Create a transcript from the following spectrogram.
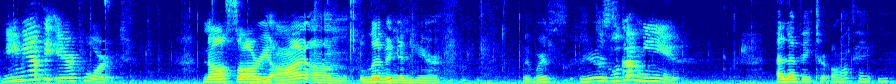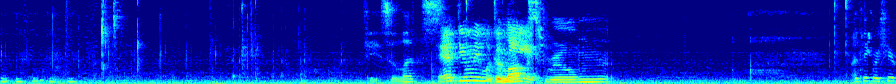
Meet me at the airport. No, sorry, I am living in here. Wait, where's where's Cause look at me. elevator? Oh, okay. Mhm, mhm, mhm. Okay, so let's Hey, Jimmy, look at me. deluxe room. I think we're here.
